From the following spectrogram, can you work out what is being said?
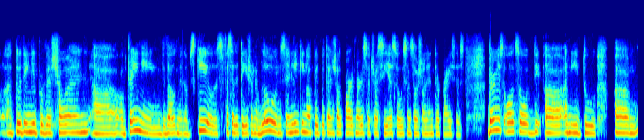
Uh, do they need provision uh, of training, development of skills, facilitation of loans, and linking up with potential partners such as CSOs and social enterprises? There is also the, uh, a need to um,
